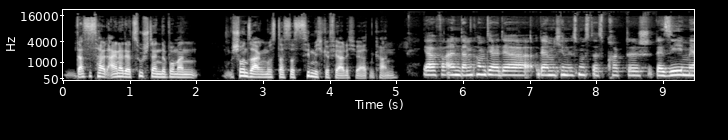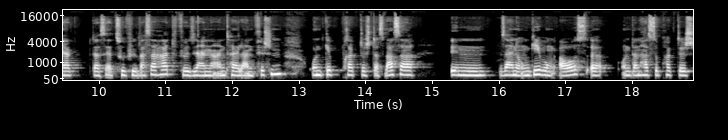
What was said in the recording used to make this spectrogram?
das ist halt einer der Zustände, wo man schon sagen muss, dass das ziemlich gefährlich werden kann. Ja, vor allem dann kommt ja der, der Mechanismus, dass praktisch der See merkt, dass er zu viel Wasser hat für seine Anteile an Fischen und gibt praktisch das Wasser in seine Umgebung aus. Äh, und dann hast du praktisch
